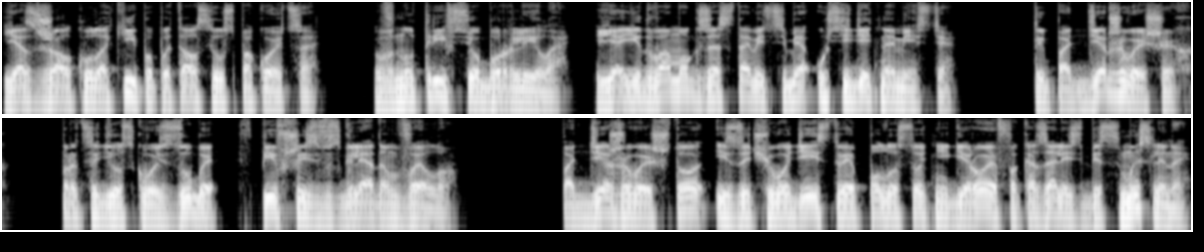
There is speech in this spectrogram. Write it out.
Я сжал кулаки и попытался успокоиться. Внутри все бурлило. Я едва мог заставить себя усидеть на месте. «Ты поддерживаешь их?» процедил сквозь зубы, впившись взглядом в Эллу. «Поддерживаешь что, из-за чего действия полусотни героев оказались бессмысленны?»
